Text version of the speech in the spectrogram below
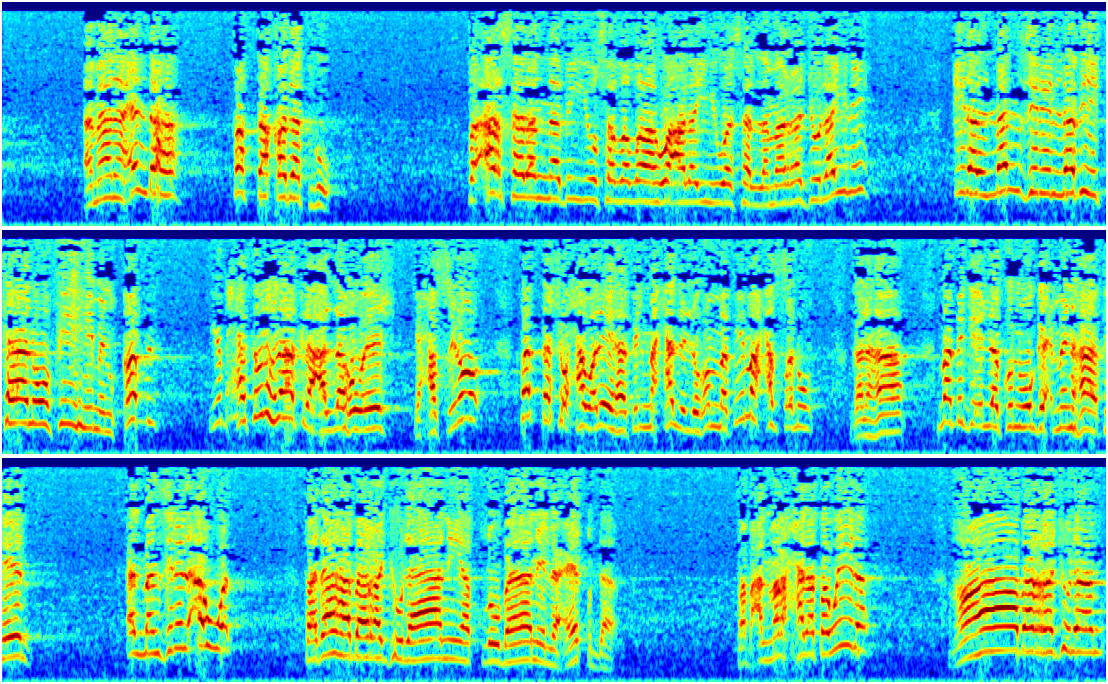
أمانة عندها فافتقدته. فأرسل النبي صلى الله عليه وسلم رجلين إلى المنزل الذي كانوا فيه من قبل يبحثون هناك لعله إيش؟ يحصلوه فتشوا حواليها في المحل اللي هم فيه ما حصلوه قال ها ما بقي إلا كن وقع منها فين المنزل الأول. فذهب رجلان يطلبان العقد. طبعا مرحلة طويلة. غاب الرجلان.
